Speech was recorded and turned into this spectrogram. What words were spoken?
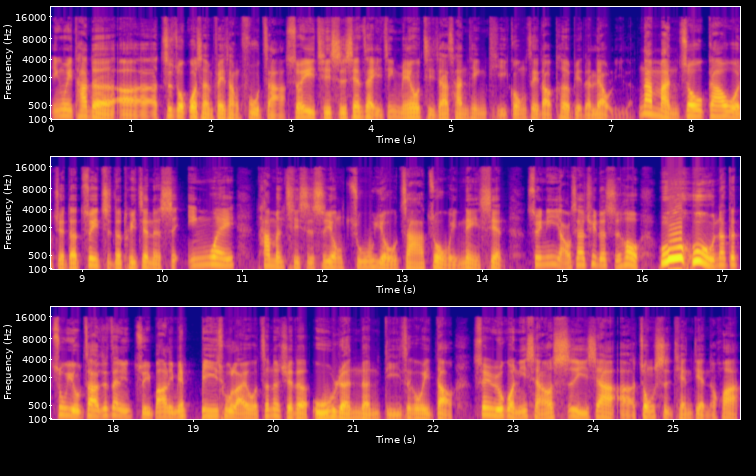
因为它的呃制作过程非常复杂，所以其实现在已经没有几家餐厅提供这道特别的料理了。那满洲糕，我觉得最值得推荐的是，因为他们其实是用猪油渣作为内馅，所以你咬下去的时候，呜呼，那个猪油渣就在你嘴巴里面逼出来，我真的觉得无人能敌这个味道。所以如果你想要试一下呃中式甜点的话，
